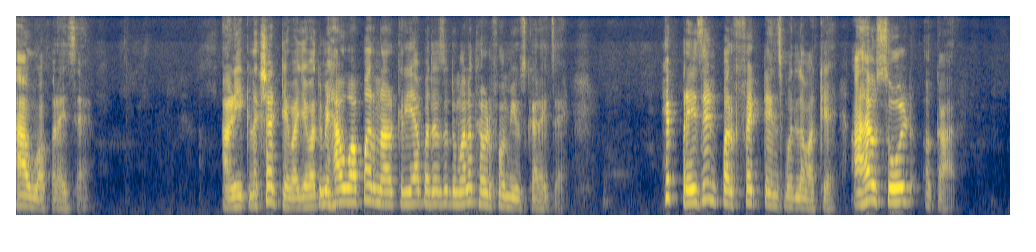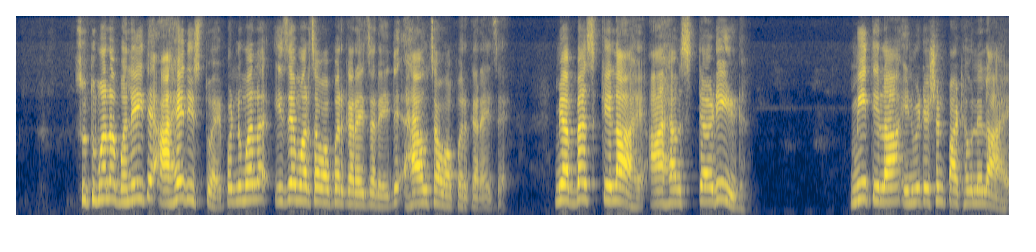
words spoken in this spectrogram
हॅव वापरायचं आहे. आणि एक लक्षात ठेवा जेव्हा तुम्ही हॅव वापरणार क्रियापदाचं तुम्हाला थर्ड फॉर्म यूज करायचं आहे. हे प्रेझेंट परफेक्ट टेन्समधलं वाक्य आहे. I have sold a car so तुम्हाला भले इथे आहे दिसतोय पण तुम्हाला इज एम आरचा वापर करायचा नाही इथे हॅवचा वापर करायचा आहे. मी अभ्यास केला आहे. आय हॅव स्टडीड मी तिला इन्व्हिटेशन पाठवलेलं आहे.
